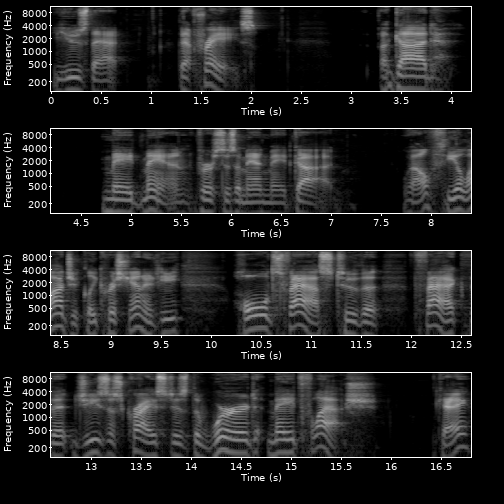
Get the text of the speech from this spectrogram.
use that, that phrase? A God made man versus a man made God. Well, theologically, Christianity holds fast to the fact that Jesus Christ is the Word made flesh. Okay?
